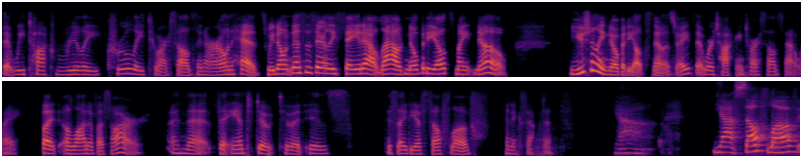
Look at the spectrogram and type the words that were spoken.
that we talk really cruelly to ourselves in our own heads. We don't necessarily say it out loud. Nobody else might know. Usually, nobody else knows, right? That we're talking to ourselves that way. But a lot of us are. And that the antidote to it is this idea of self love and acceptance. Yeah. Yeah. Self love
